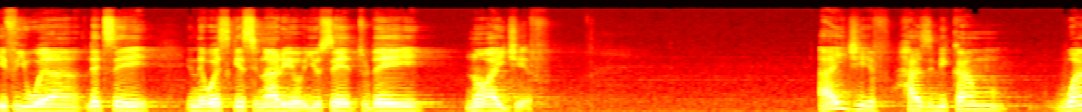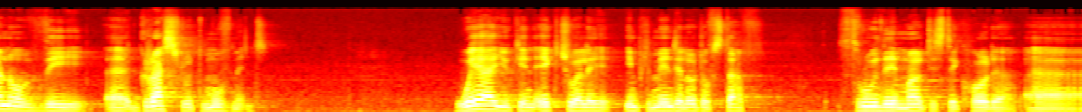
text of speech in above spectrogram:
if you were let's say in the worst case scenario you say today no IGF. IGF has become one of the uh, grassroots movements where you can actually implement a lot of stuff through the multi-stakeholder uh,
